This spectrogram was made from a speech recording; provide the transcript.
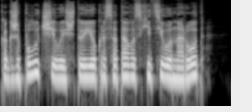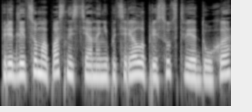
Как же получилось, что ее красота восхитила народ, перед лицом опасности она не потеряла присутствие духа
